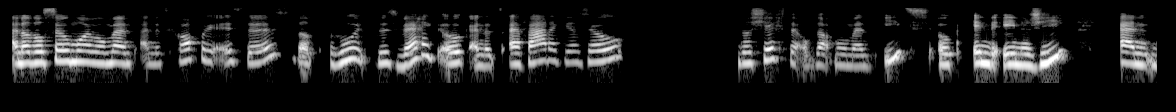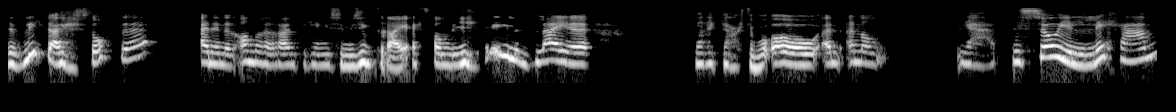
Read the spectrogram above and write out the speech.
En dat was zo'n mooi moment. En het grappige is dus dat hoe het dus werkt ook, en dat ervaar ik weer zo, er shifte op dat moment iets, ook in de energie. En de vliegtuigen stopten. En in een andere ruimte gingen ze muziek draaien. Echt van die hele blije. Dat ik dacht, wow. En, en dan, ja, het is zo je lichaam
